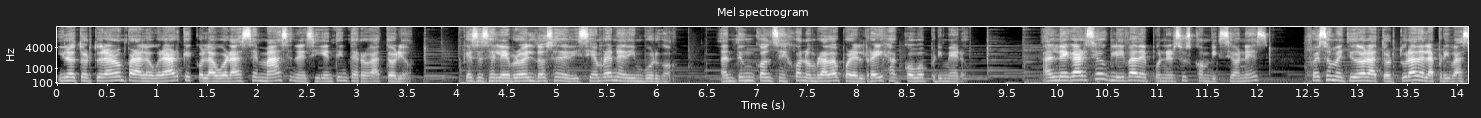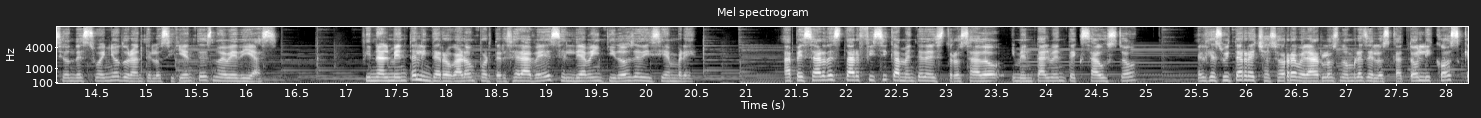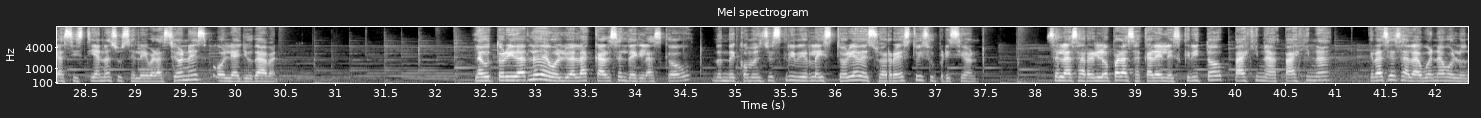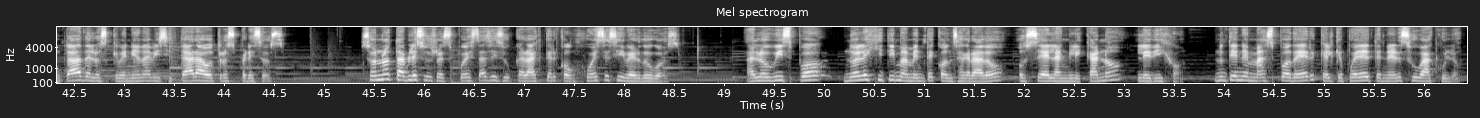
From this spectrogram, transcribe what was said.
y lo torturaron para lograr que colaborase más en el siguiente interrogatorio, que se celebró el 12 de diciembre en Edimburgo, ante un consejo nombrado por el rey Jacobo I. Al negarse O'Glyph a deponer sus convicciones, fue sometido a la tortura de la privación de sueño durante los siguientes nueve días. Finalmente le interrogaron por tercera vez el día 22 de diciembre, a pesar de estar físicamente destrozado y mentalmente exhausto, el jesuita rechazó revelar los nombres de los católicos que asistían a sus celebraciones o le ayudaban. La autoridad le devolvió a la cárcel de Glasgow, donde comenzó a escribir la historia de su arresto y su prisión. Se las arregló para sacar el escrito página a página, gracias a la buena voluntad de los que venían a visitar a otros presos. Son notables sus respuestas y su carácter con jueces y verdugos, al obispo no legítimamente consagrado, o sea, el anglicano, le dijo, no tiene más poder que el que puede tener su báculo.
